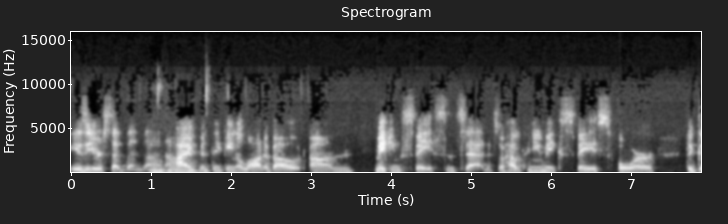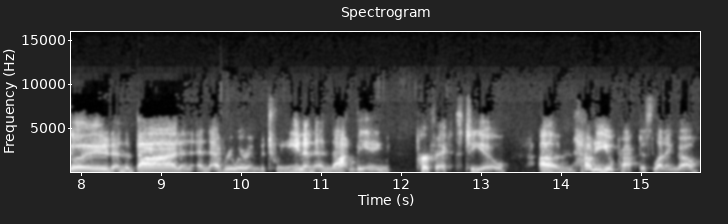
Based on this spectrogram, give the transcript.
easier said than done. Mm-hmm. I've been thinking a lot about um, making space instead. So, how can you make space for the good and the bad and, and everywhere in between, and, and that being perfect to you? Um, how do you practice letting go?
